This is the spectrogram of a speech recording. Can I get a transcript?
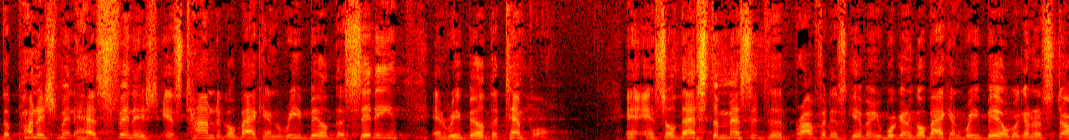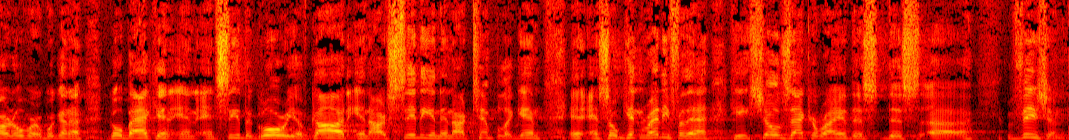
the punishment has finished. It's time to go back and rebuild the city and rebuild the temple. And, and, so that's the message the prophet is giving. We're going to go back and rebuild. We're going to start over. We're going to go back and, and, and see the glory of God in our city and in our temple again. And, and so, getting ready for that, he shows Zechariah this, this uh, vision.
